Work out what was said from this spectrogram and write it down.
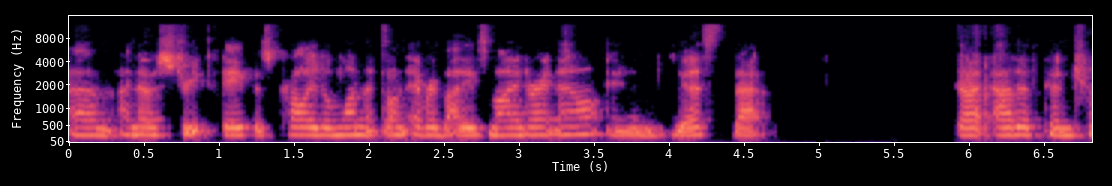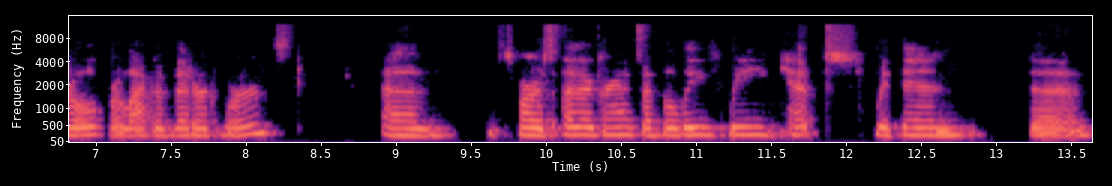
Um, I know streetscape is probably the one that's on everybody's mind right now, and yes, that got out of control for lack of better words. Um, as far as other grants, I believe we kept within the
